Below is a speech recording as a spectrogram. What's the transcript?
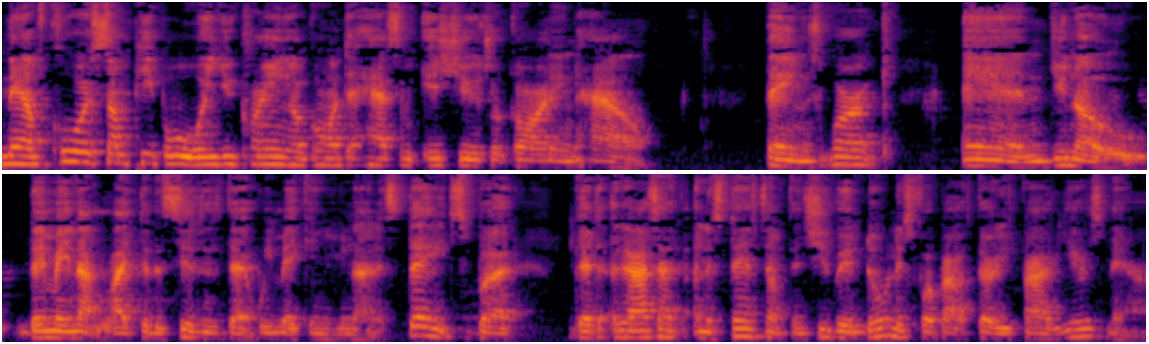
Now, of course, some people in Ukraine are going to have some issues regarding how things work. And, you know, they may not like the decisions that we make in the United States, but you guys have to understand something. She's been doing this for about 35 years now.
